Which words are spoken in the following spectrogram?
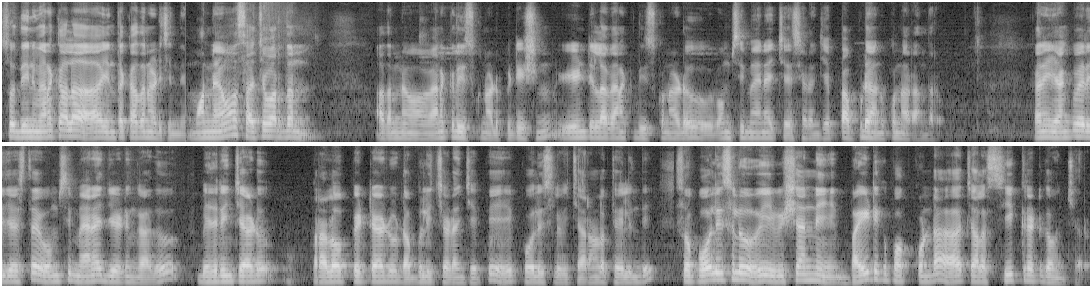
సో దీని వెనకాల ఇంత కథ నడిచింది. మొన్నేమో సత్యవర్ధన్ అతను వెనక్కి తీసుకున్నాడు పిటిషన్. ఏంటి ఇలా వెనక్కి తీసుకున్నాడు? వంశీ మేనేజ్ చేశాడని చెప్పి అప్పుడే అనుకున్నారు అందరూ. కానీ ఎంక్వైరీ చేస్తే వంశీ మేనేజ్ చేయడం కాదు బెదిరించాడు ప్రలోభ పెట్టాడు డబ్బులు ఇచ్చాడని చెప్పి పోలీసుల విచారణలో తేలింది. సో పోలీసులు ఈ విషయాన్ని బయటికి పొక్కకుండా చాలా సీక్రెట్గా ఉంచారు.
